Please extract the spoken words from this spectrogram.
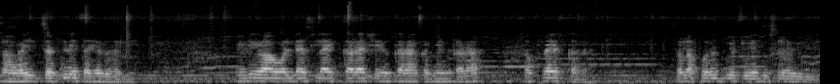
सांगा ही चटणी तयार झाली. व्हिडिओ आवडल्यास लाईक करा शेअर करा कमेंट करा. सबस्क्राईब करा. चला परत भेटूया दुसऱ्या व्हिडिओ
